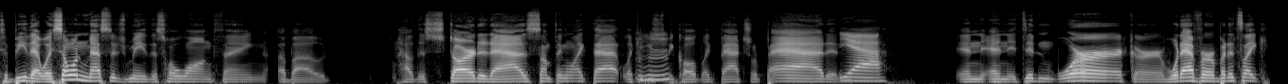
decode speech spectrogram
to be that way. Someone messaged me this whole long thing about how this started as something like that. Like it used to be called like Bachelor Pad and Mm-hmm. Yeah. and and it didn't work or whatever. But it's like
